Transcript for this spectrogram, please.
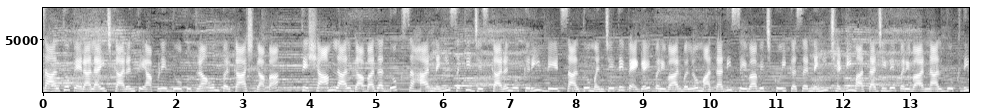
ਸਾਲ ਤੋਂ ਪੈਰਾਲਾਈਜ਼ ਕਾਰਨ ਤੇ ਆਪਣੇ ਦੋ ਪੁੱਤਰਾਂ ਓਮ ਪ੍ਰਕਾਸ਼ ਗਾਬਾ ਤੇ ਸ਼ਾਮ ਲਾਲ ਗਾਬਾ ਦਾ ਦੁੱਖ ਸਹਾਰ ਨਹੀਂ ਸਕੀ, ਜਿਸ ਕਾਰਨ ਉਹ ਕਰੀਬ ਡੇਢ ਸਾਲ ਤੋਂ ਮੰਜੇ ਤੇ ਪੈ ਗਏ। ਪਰਿਵਾਰ ਵੱਲੋਂ ਮਾਤਾ ਦੀ ਸੇਵਾ ਵਿੱਚ ਕੋਈ ਕਸਰ ਨਹੀਂ ਛੱਡੀ। ਮਾਤਾ ਜੀ ਦੇ ਪਰਿਵਾਰ ਨਾਲ ਦੁੱਖ ਦੀ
